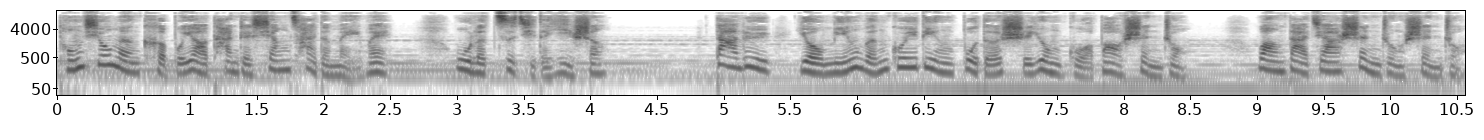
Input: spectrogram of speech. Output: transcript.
同修们可不要贪着香菜的美味，误了自己的一生。大律有明文规定，不得食用，果报甚重，望大家慎重慎重。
